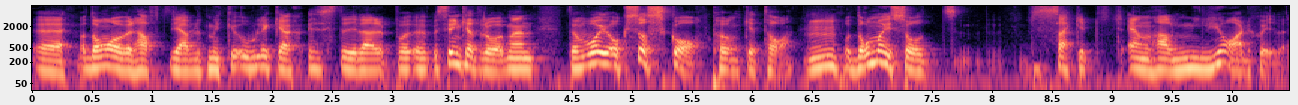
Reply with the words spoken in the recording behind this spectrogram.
Eh, de har väl haft jävligt mycket olika stilar på eh, sin katalog, men de var ju också ska-punk ett tag. mm. Och de har ju sålt säkert en och en halv miljard skivor.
